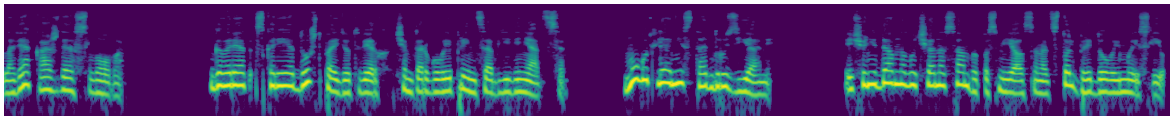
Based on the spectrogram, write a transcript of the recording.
ловя каждое слово. Говорят, скорее дождь пойдет вверх, чем торговые принцы объединятся. Могут ли они стать друзьями? Еще недавно Лучано сам бы посмеялся над столь бредовой мыслью.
